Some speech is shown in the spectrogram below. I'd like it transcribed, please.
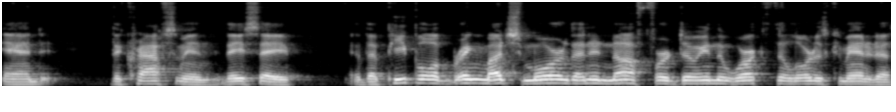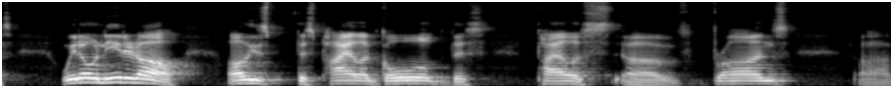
and the craftsmen they say the people bring much more than enough for doing the work the Lord has commanded us. We don't need it all. All these, this pile of gold, this pile of, of bronze, uh,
